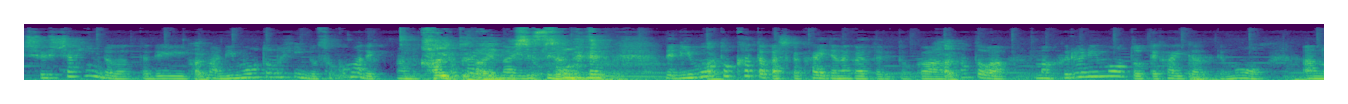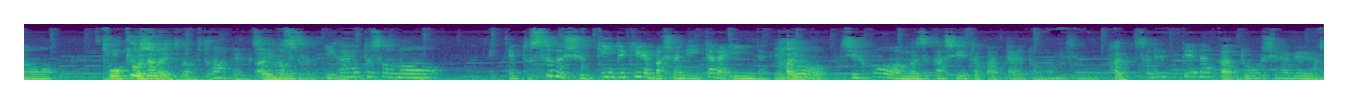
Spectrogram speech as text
出社頻度だったり、はい。まあ、リモートの頻度そこまであの書いてないんですよ。ねでね。でリモートかとかしか書いてなかったりとか、はい。あとは、まあ、フルリモートって書いてあっても、あの東京じゃないとダメとかね、ありますよね。意外とその、えっと、すぐ出勤できる場所にいたらいいんだけど、地方は難しいとかってあると思うんですよね、はい。それってなんかどう調べるのい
